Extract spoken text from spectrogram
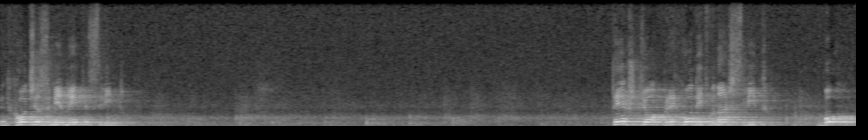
Він хоче змінити світ. Те, що приходить в наш світ Бог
